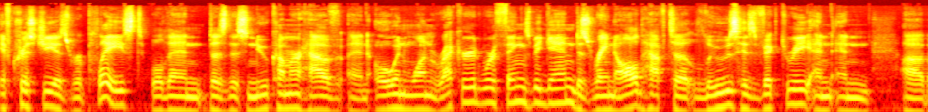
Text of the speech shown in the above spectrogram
If Chris G is replaced, well, then does this newcomer have an 0 1 record where things begin? Does Reynald have to lose his victory and, and uh,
